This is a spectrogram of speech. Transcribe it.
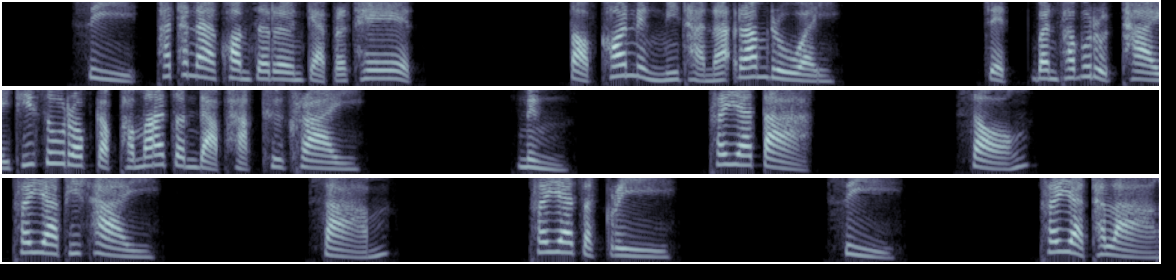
4. พัฒนาความเจริญแก่ประเทศ ตอบข้อหนึ่งมีฐานะร่ำรวย 7. บรรพบุรุษไทยที่สู้รบกับพม่าจนดาบหักคือใคร 1. พระยาตาก 2. พระยาพิชัย 3. พระยาจักรี 4. พระยาถลาง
